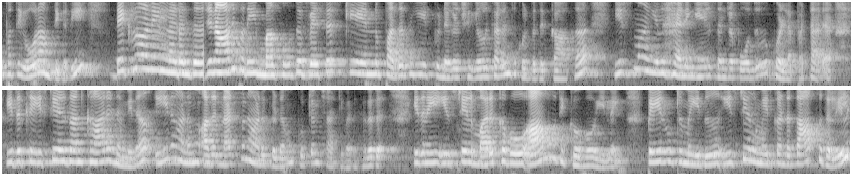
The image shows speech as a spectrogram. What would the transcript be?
முப்பத்தி ஓராம் தேதி டெக்ரானில் நடந்த ஜனாதிபதி மசூத் வெசஸ்கேன் பதவியேற்பு நிகழ்ச்சியில் கலந்து கொள்வதற்காக இஸ்மாயில் ஹெனிங்கே சென்றபோது கொல்லப்பட்டார். இதற்கு இஸ்ரேல் தான் காரணம் என ஈரானும் அதன் நட்பு நாடுகளிடம் குற்றம் சாட்டி வருகிறது. இதனை இஸ்ரேல் மறுக்கவோ ஆமோதிக்கவோ இல்லை. பேரூட்டு மீது இஸ்ரேல் மேற்கொண்ட தாக்குதலில்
